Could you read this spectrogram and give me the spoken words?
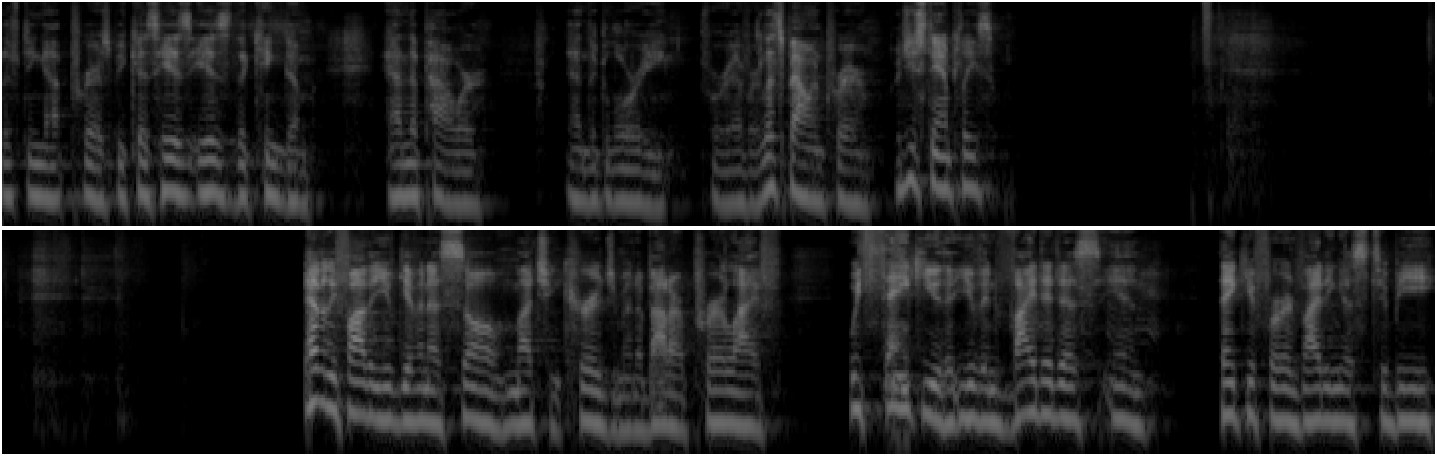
lifting up prayers because his is the kingdom and the power and the glory forever. Let's bow in prayer. Would you stand, please? Heavenly Father, you've given us so much encouragement about our prayer life. We thank you that you've invited us in. Thank you for inviting us to be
